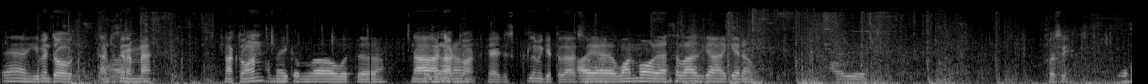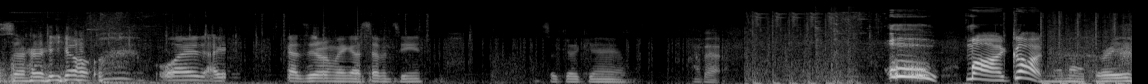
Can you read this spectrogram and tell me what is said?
Damn, he, Even though I'm just gonna ma- knocked one. I'll make him low with the... Nah, I knocked him? one. Yeah, just let me get the last Oh one. yeah, one more. That's the last guy. Get him. Oh yeah. Pussy. Yes, sir. Yo, what? I got zero, man. Got 17. It's a good game. I bet. Oh my god! I'm at three.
